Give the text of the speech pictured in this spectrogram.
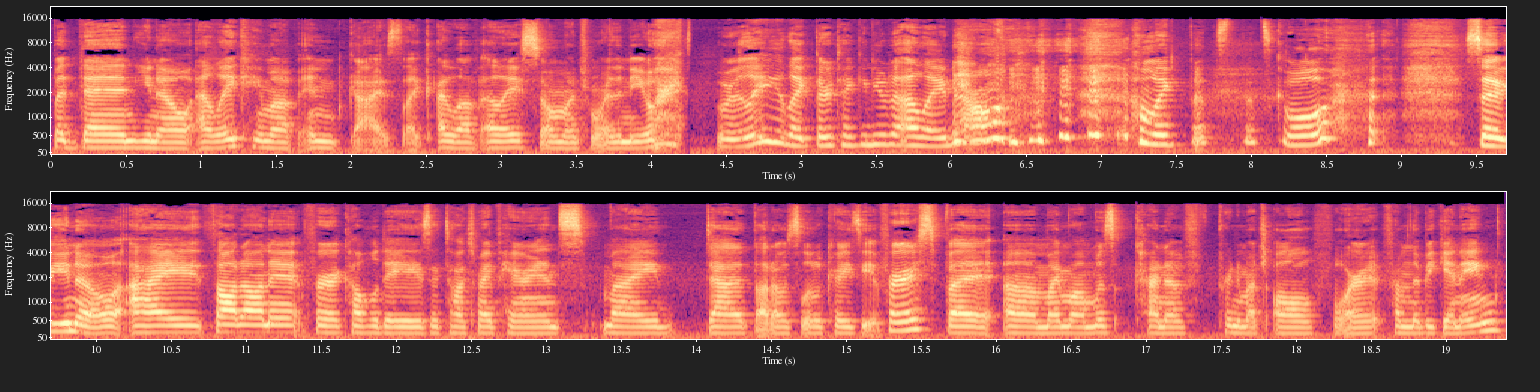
But then you know LA came up, and guys, like I love LA so much more than New York. really, like they're taking you to LA now. I'm like, that's that's cool. so you know, I thought on it for a couple days. I talked to my parents. My dad thought I was a little crazy at first, but um, my mom was kind of pretty much all for it from the beginning.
